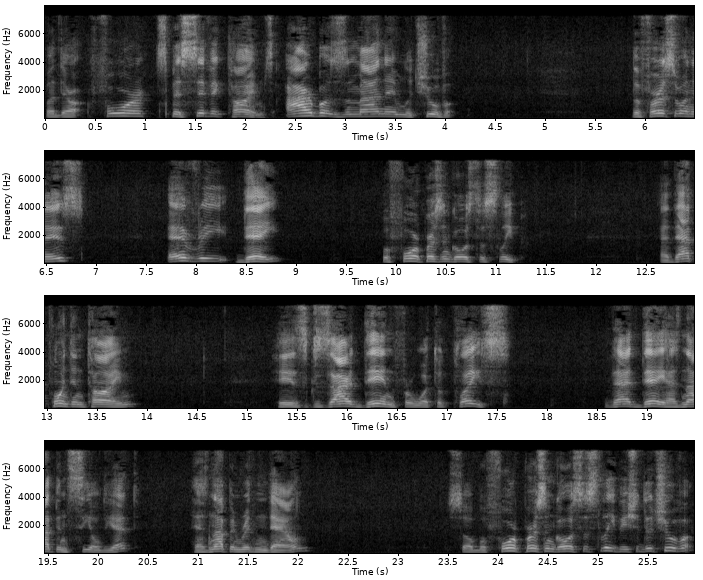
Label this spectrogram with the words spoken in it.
but there are four specific times. Arba zmanim l'tshuva. The first one is every day before a person goes to sleep. At that point in time, his gzar din for what took place that day has not been sealed yet, has not been written down. So before a person goes to sleep, he should do tshuva.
